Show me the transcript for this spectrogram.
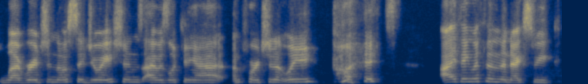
leverage in those situations I was looking at, unfortunately. But I think within the next week,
